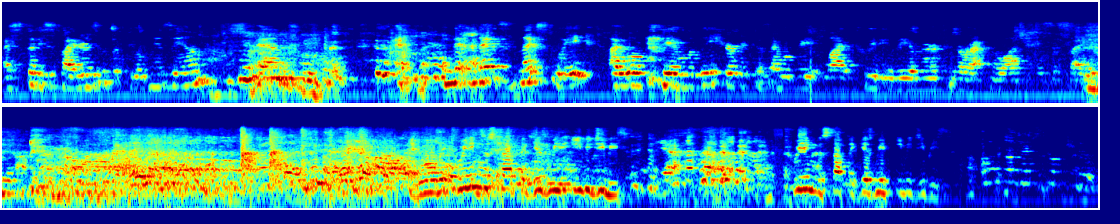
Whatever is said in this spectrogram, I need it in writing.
I study spiders at the Field Museum. And ne- next, next week, I won't be able to be here because I will be live tweeting the American Arachnological Society. And we'll be tweeting the stuff that gives me the EBGBs. Yeah. Tweeting the stuff that gives me the EBGBs. Oh, no, they're so cute.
